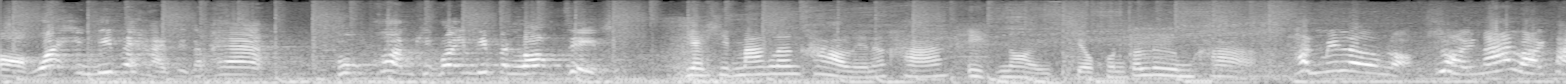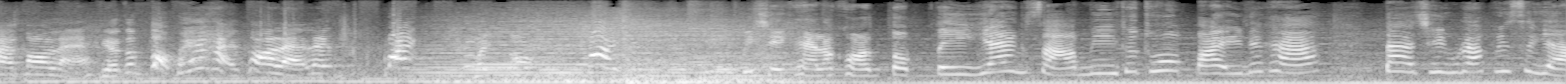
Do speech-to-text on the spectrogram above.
ออกว่าอินดี้ไปหาจิตแพทย์ ทุกคนคิดว่าอินดี้เป็นโรคจิต อย่าคิดมากเรื่องข่าวเลยนะคะ อีกหน่อยเดี๋ยวคนก็ลืมค่ะ ฉันไม่ลืมหรอกลอยหน้าลอยตาตอแหลเดี๋ยวจะตบให้หายตอแหลเลยไม่ไม่ต้องไม่นี่ไม่ใช่แค่ละครตบตีแย่งสามีทั่วๆไปนะคะ แต่ชิงรักนิสยา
